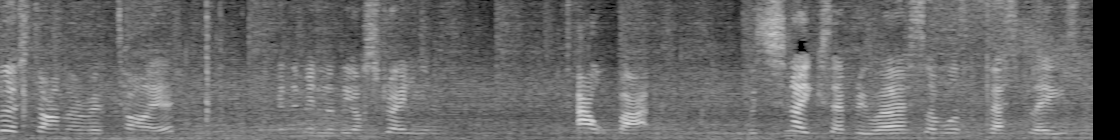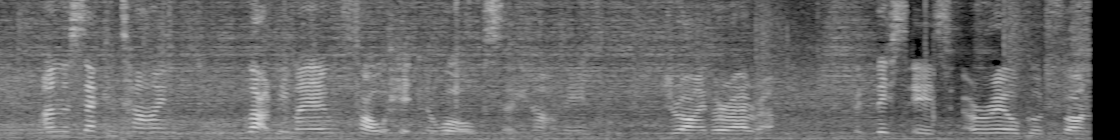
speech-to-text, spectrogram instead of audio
First time I retired in the middle of the Australian outback with snakes everywhere, so I wasn't best pleased. And the second time, that would be my own fault hitting the wall, so you know what I mean? Driver error. But this is a real good fun.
